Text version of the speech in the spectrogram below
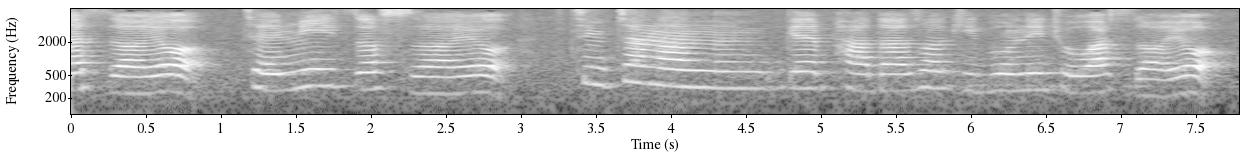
않았어요. 재미있었어요. 칭찬하는 게 받아서 기분이 좋았어요.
